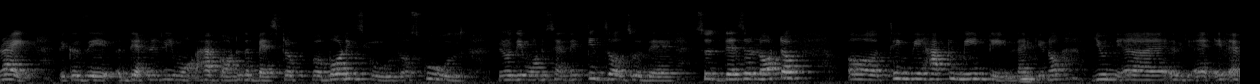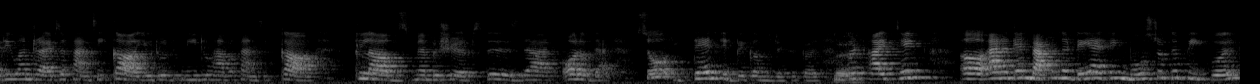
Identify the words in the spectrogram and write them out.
right because they definitely have gone to the best of uh, boarding schools or schools you know they want to send their kids also there so there's a lot of uh, thing they have to maintain. Like you know, you uh, if everyone drives a fancy car, you do need to have a fancy car. Clubs, memberships, this, that, all of that. So then it becomes difficult. Yeah. But I think, uh, and again, back in the day, I think most of the people,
